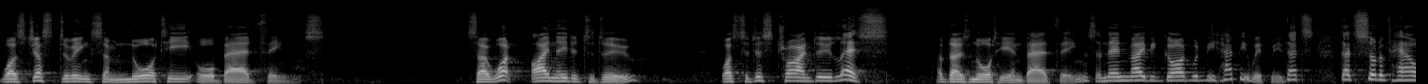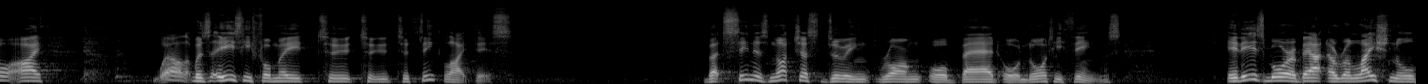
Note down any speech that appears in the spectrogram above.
was just doing some naughty or bad things. So, what I needed to do was to just try and do less of those naughty and bad things, and then maybe God would be happy with me. That's, that's sort of how I, well, it was easy for me to, to, to think like this. But sin is not just doing wrong or bad or naughty things. It is more about a relational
